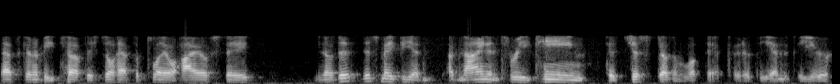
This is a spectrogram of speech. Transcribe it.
That's going to be tough. They still have to play Ohio State. You know, this, this may be a, a nine and three team that just doesn't look that good at the end of the year.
